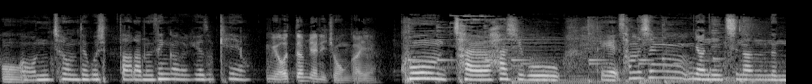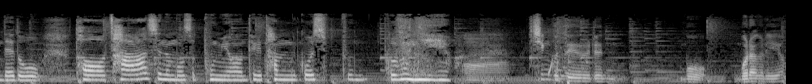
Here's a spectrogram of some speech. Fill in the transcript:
어. 어, 언니처럼 되고 싶다라는 생각을 계속해요. 그럼 어떤 면이 좋은 거예요? 고음 잘 하시고 되게 30년이 지났는데도 더 잘 하시는 모습 보면 되게 닮고 싶은 부분이에요. 어, 친구들은 뭐, 뭐라 그래요?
